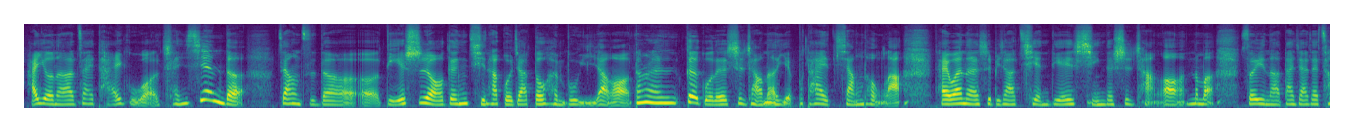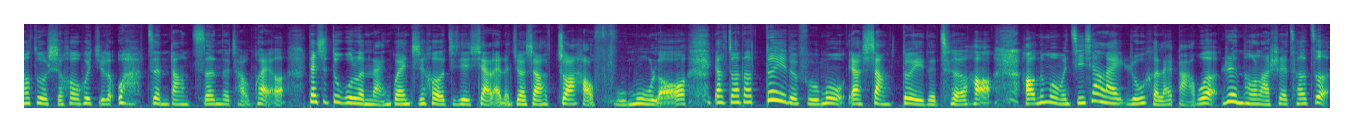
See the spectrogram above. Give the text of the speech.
还有呢在台股哦呈现的这样子的呃跌势哦，跟其他国家都很不一样哦。当然各国的市场呢也不太相同啦。台湾呢是比较浅跌型的市场哦，那么所以呢大家在操作的时候会觉得哇震荡真的超快哦。但是度过了难关之后，接接下来呢就是要抓好浮木了哦，要抓到对。对的服务要上对的车哈，好，那么我们接下来如何来把握认同老师的操作？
